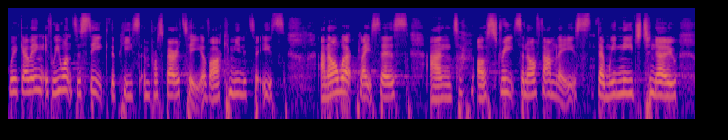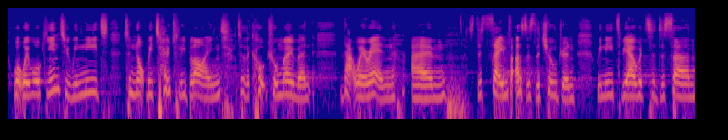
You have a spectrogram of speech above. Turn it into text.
we're going. If we want to seek the peace and prosperity of our communities, and our workplaces and our streets and our families, then we need to know what we're walking into. We need to not be totally blind to the cultural moment that we're in. Um, it's the same for us as the children. We need to be able to discern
